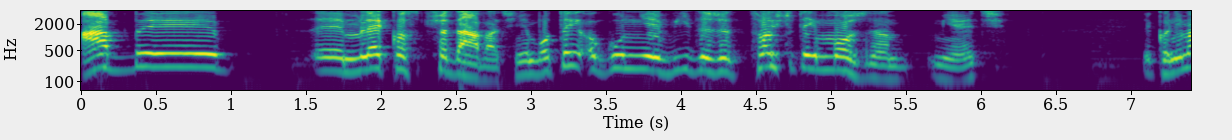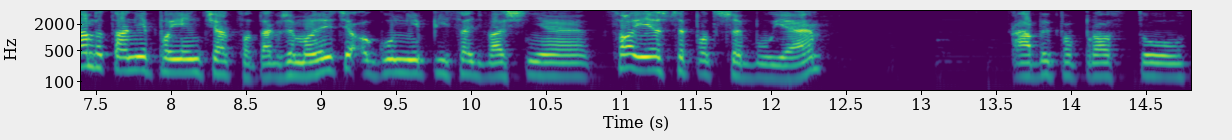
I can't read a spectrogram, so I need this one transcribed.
aby y, mleko sprzedawać, nie? Bo tutaj ogólnie widzę, że coś tutaj można mieć, tylko nie mam totalnie pojęcia co, także możecie ogólnie pisać właśnie, co jeszcze potrzebuję, aby po prostu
